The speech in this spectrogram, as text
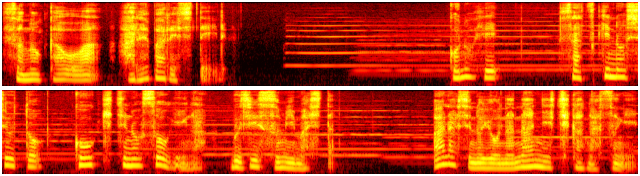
その顔は晴れ晴れしている。この日皐月の舅幸吉の葬儀が無事済みました。嵐のような何日かが過ぎ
